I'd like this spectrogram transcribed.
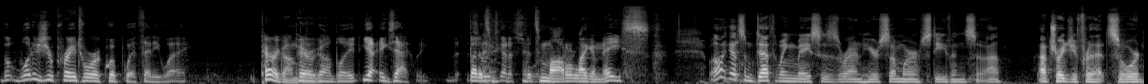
But what is your Praetor equipped with anyway? Paragon. blade. Paragon blade. Yeah, exactly. But so it's, he's got a sword. it's modeled like a mace. Well, I got some Deathwing maces around here somewhere, Steven, so I'll, I'll trade you for that sword.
